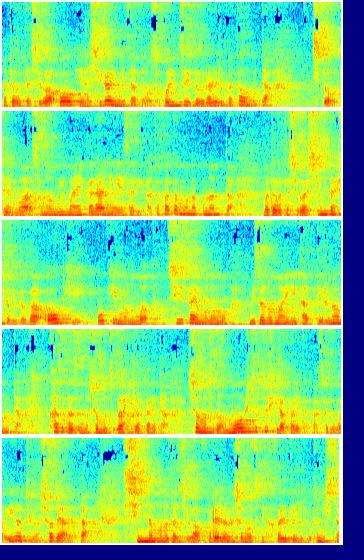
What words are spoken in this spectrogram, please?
また私は大きな白い水とそこについておられる方を見た。地と天はその見前から逃げ去り跡形もなくなった。また私は死んだ人々が大きい大きいものも小さいものも溝の前に立っているのを見た。数々の書物が開かれた。書物がもう一つ開かれたがそれは命の書であった。死んだ者たちはこれらの書物に書かれていることに従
